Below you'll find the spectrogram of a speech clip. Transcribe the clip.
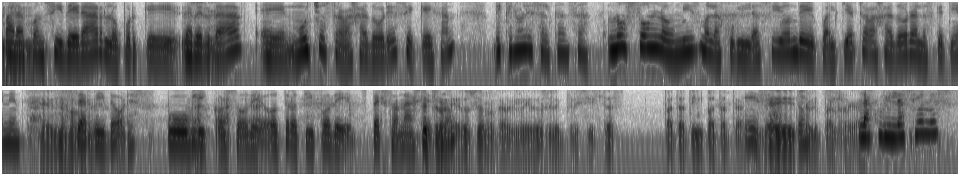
para considerarlo, porque la verdad, eh, muchos trabajadores se quejan de que no les alcanza. No son lo mismo la jubilación de cualquier trabajador a las que tienen servidores públicos o de otro tipo de personajes. Petroleros, ferrocarrileros, electricistas, patatín patatán. La jubilación es,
